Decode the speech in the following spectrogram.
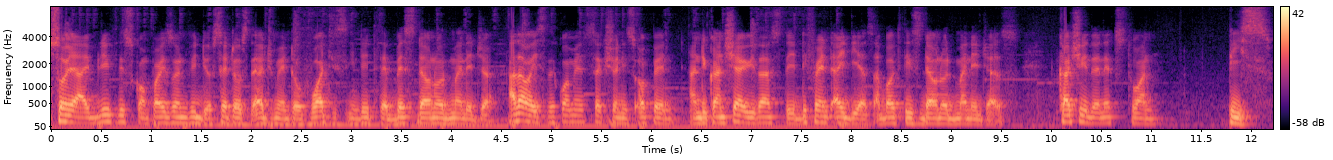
So yeah, I believe this comparison video settles the argument of what is indeed the best download manager. Otherwise, the comment section is open and you can share with us the different ideas about these download managers. Catch you in the next one. Peace.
